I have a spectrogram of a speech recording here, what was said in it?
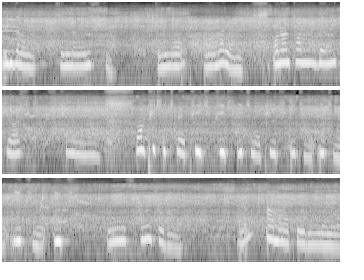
Ne güzel anne. Senin ananı sikeyim. Senin o anan var ya anan. Anan tam benlik ya. Sikeyim ananı. Lan piç itme, piç, piç, itme, piç, itme, itme, itme, it. Rus'un çocuğu. Helal. Amına koydum ilerleme.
